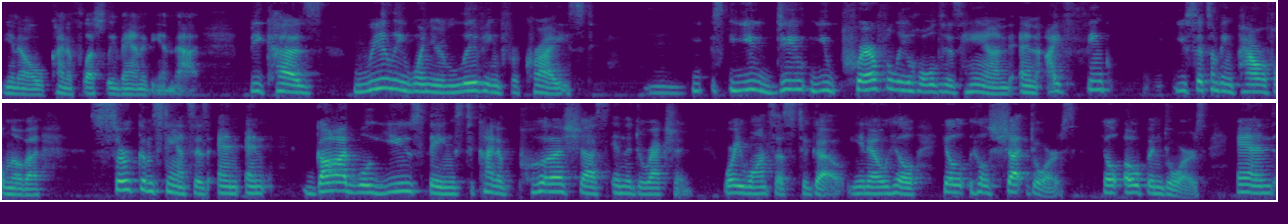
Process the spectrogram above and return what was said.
you know kind of fleshly vanity in that. Because really when you're living for christ mm. you do you prayerfully hold his hand and i think you said something powerful nova circumstances and and God will use things to kind of push us in the direction where he wants us to go. You know, he'll he'll he'll shut doors, he'll open doors. And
